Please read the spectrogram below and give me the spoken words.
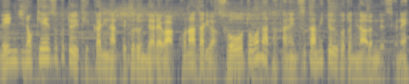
レンジの継続という結果になってくるんであれば、この辺りは相当な高値掴みということになるんですよね。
